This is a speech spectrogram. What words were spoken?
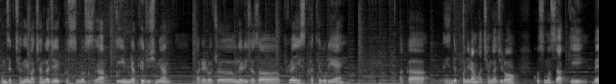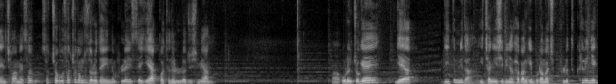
검색창에 마찬가지 코스모스 악기 입력해 주시면 아래로 쭉 내리셔서 플레이스 카테고리에 아까 핸드폰이랑 마찬가지로 코스모스 악기 맨 처음에 서, 서초구 서초동 주소로 되어 있는 플레이스의 예약 버튼을 눌러주시면 어, 오른쪽에 예약 이 뜹니다. 2022년 하반기 무라마츠 플루트 클리닉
